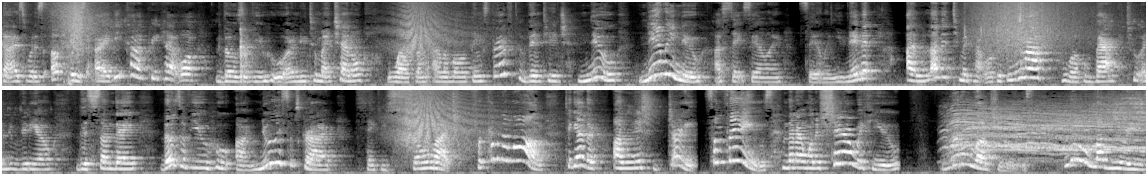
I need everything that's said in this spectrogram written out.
guys, what is up? It is Ivy Concrete Catwalk. Those of you who are new to my channel, welcome. I love all things thrift, vintage, new, nearly new, estate sailing, sailing, you name it. I love it. to Tima Catwalk with you. Welcome back to a new video this Sunday. Those of you who are newly subscribed, thank you so much for coming along together on this journey. Some things that I want to share with you, little luxuries. Little luxuries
